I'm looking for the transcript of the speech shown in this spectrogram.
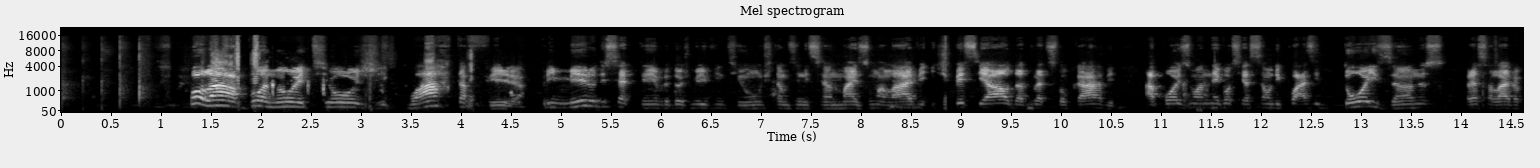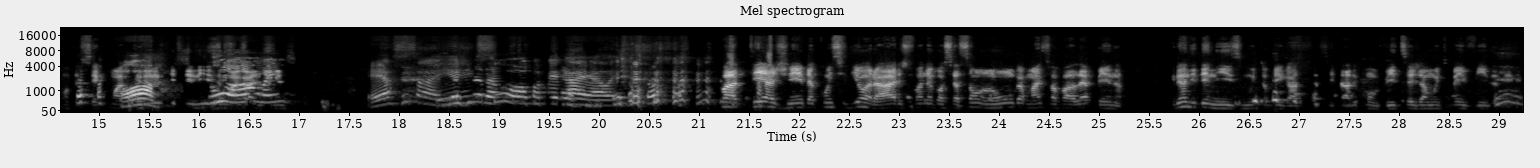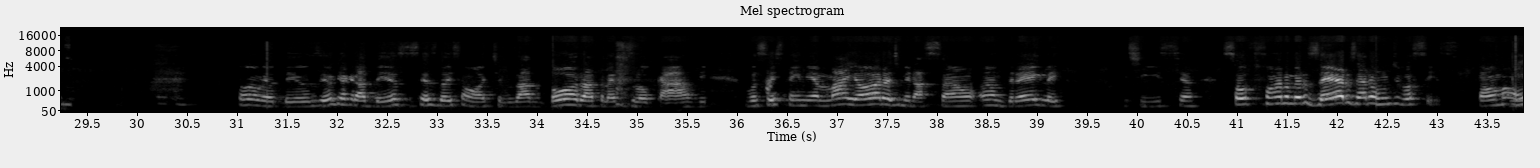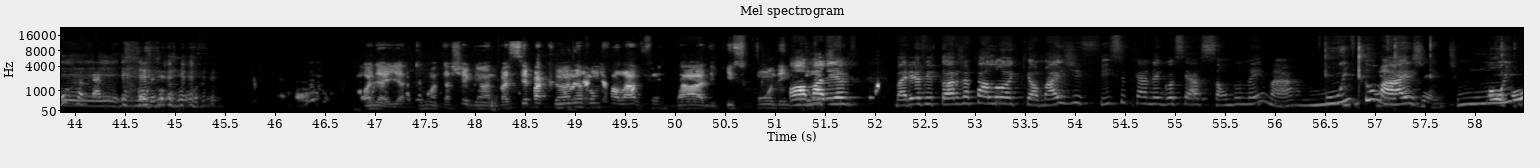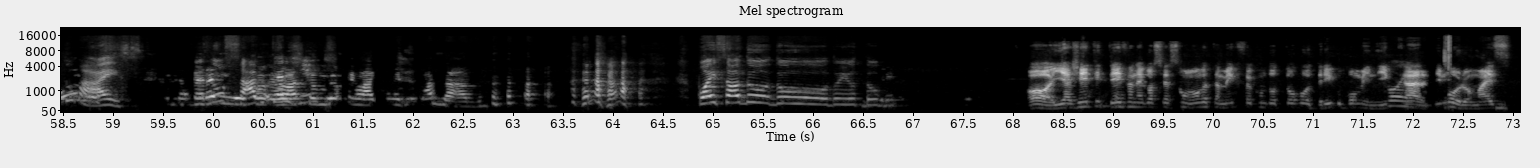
Olá, boa noite. Hoje, quarta-feira, 1 de setembro de 2021, estamos iniciando mais uma live especial da Atletas Low Carb após uma negociação de quase dois anos para essa live acontecer com a oh, grande Denise Magalhães. Essa aí a gente suou para pegar ela. Bater agenda, coincidir horários, foi uma negociação longa, mas vai valer a pena. Grande Denise, muito obrigado por ter aceitado o convite. Seja muito bem-vinda, Oh, meu Deus, eu que agradeço. Vocês dois são ótimos. Adoro atletas low carb. Vocês têm minha maior admiração. André e Letícia. Sou fã número 001 de vocês. Então é uma honra estar aqui vocês. Olha aí, a turma está chegando. Vai ser bacana, vamos falar a verdade, que escondem. Ó, todos... Maria, Maria Vitória já falou aqui, ó, mais difícil que a negociação do Neymar. Muito mais, gente. Muito oh, mais. Então, peraí, não sabe eu, que eu acho gente... que o meu celular está desfasado. Põe só do, do, do YouTube. Ó, e a gente teve uma negociação longa também, que foi com o doutor Rodrigo Bomenic. Cara, demorou, mas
